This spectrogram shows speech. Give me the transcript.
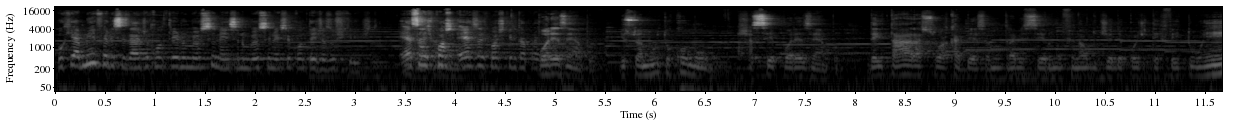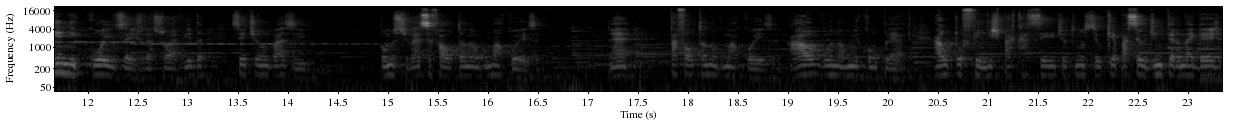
porque a minha felicidade eu encontrei no meu silêncio, no meu silêncio eu encontrei Jesus Cristo. Essa é a resposta, essa é resposta que ele dá pra Por ela. exemplo, isso é muito comum. Você, por exemplo, deitar a sua cabeça num travesseiro no final do dia depois de ter feito N coisas da sua vida, sentir um vazio. Como se estivesse faltando alguma coisa. Né? Tá faltando alguma coisa. Algo não me completa. Ah, eu tô feliz pra cacete, eu tô não sei o que, passei o dia inteiro na igreja.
